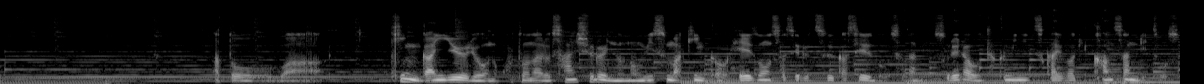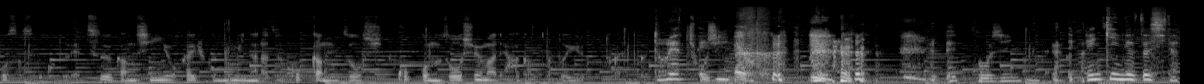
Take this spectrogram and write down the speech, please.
とあとは金含有量の異なる3種類のノミスマ金貨を併存させる通貨制度を定めそれらを巧みに使い分け換算率を操作することで通貨の信用回復のみならず国家の増収国庫の増収まで図ったというとかどうやって？超人だよ。え超人？錬金術師だっ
